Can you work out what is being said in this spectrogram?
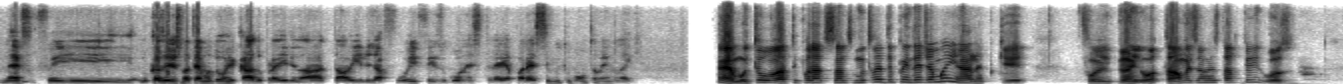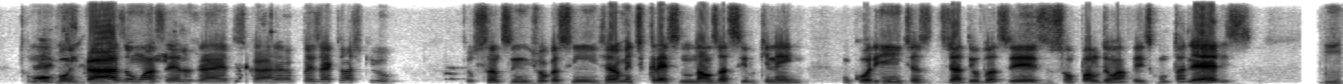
né? Foi. O Lucas Veríssimo até mandou um recado para ele lá tal, e ele já foi, fez o gol na estreia. Parece ser muito bom também, moleque. É, muito. A temporada do Santos muito vai depender de amanhã, né? Porque foi, ganhou tal, mas é um resultado perigoso. Tomou É. um gol em casa, 1x0 já é dos caras, apesar que eu acho que o, que o Santos em jogo assim geralmente cresce, não dá uns vacilos que nem o Corinthians já deu duas vezes, o São Paulo deu uma vez com o Talheres. Uhum.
